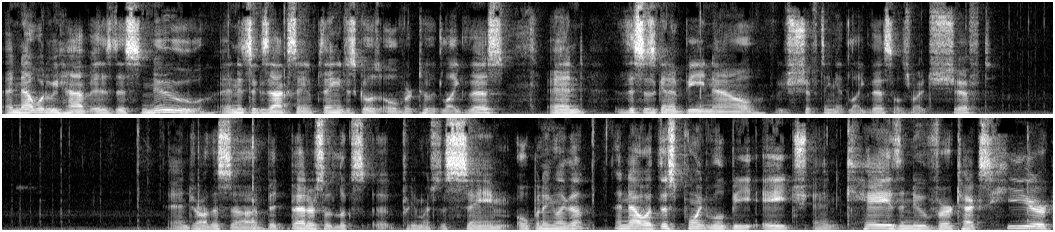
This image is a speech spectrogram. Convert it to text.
And now what we have is this new, and it's exact same thing, it just goes over to it like this. And this is going to be now, shifting it like this, I'll just write shift. And draw this uh, a bit better so it looks uh, pretty much the same opening like that. And now at this point will be h and k is a new vertex here.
